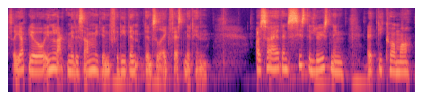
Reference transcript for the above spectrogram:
så jeg bliver jo indlagt med det samme igen, fordi den, den sidder ikke fast nethinden. Og så er den sidste løsning, at de kommer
